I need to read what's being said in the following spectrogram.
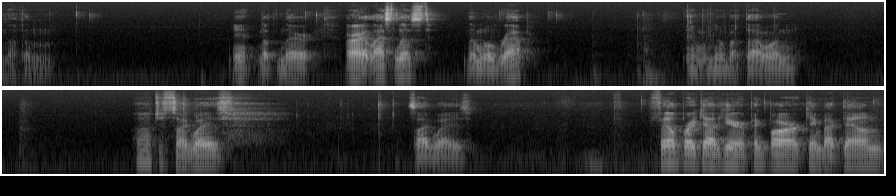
Nothing. Yeah, nothing there. All right, last list, then we'll wrap. And we know about that one. Uh, just sideways. Sideways. Failed breakout here. Pink bar came back down.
